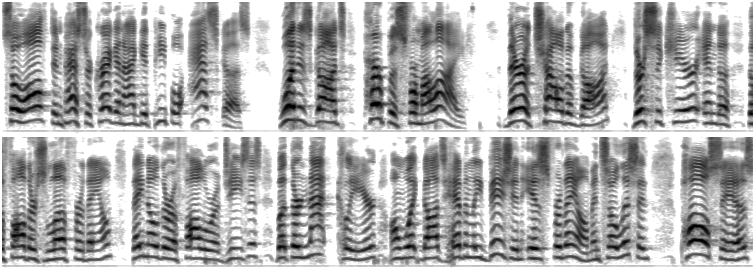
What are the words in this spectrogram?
So often, Pastor Craig and I get people ask us, What is God's purpose for my life? They're a child of God. They're secure in the, the Father's love for them. They know they're a follower of Jesus, but they're not clear on what God's heavenly vision is for them. And so, listen, Paul says,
